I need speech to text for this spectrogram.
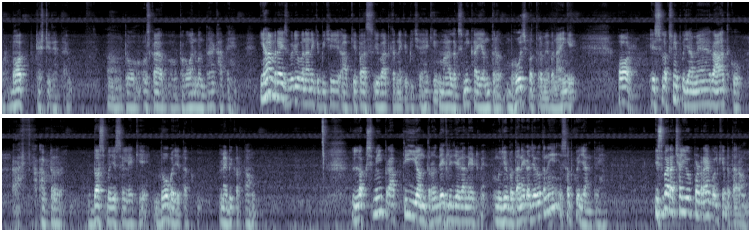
और बहुत टेस्टी रहता है। तो उसका पकवान बनता है, खाते हैं। यहाँ मेरा इस वीडियो बनाने के पीछे, आपके पास ये बात करने के पीछे है कि माँ लक्ष्मी का यंत्र भोजपत्र में बनाएँगे और इस लक्ष्मी पूजा में रात को आफ्टर दस बजे से लेके दो बजे तक मैं भी करता हूँ। लक्ष्मी प्राप्ति यंत्र, देख लीजिएगा नेट में, मुझे बताने का ज़रूरत नहीं सबको ही जानते हैं। इस बार अच्छा योग पड़ रहा है बोल के बता रहा हूँ।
